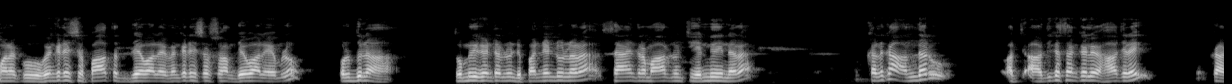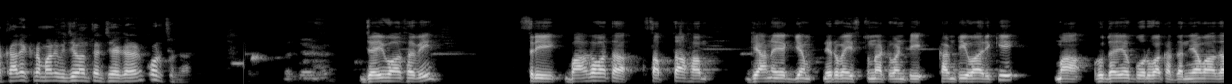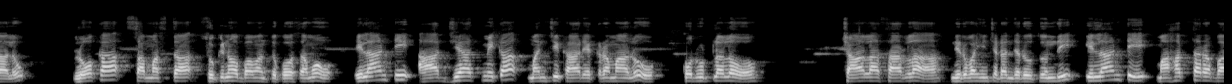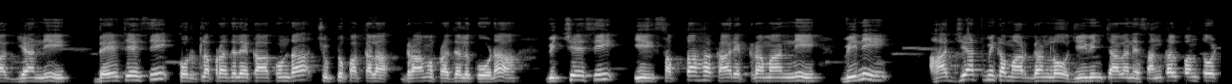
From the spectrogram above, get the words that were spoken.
మనకు వెంకటేశ్వర పాత దేవాలయం వెంకటేశ్వర స్వామి దేవాలయంలో పొద్దున తొమ్మిది గంటల నుండి పన్నెండున్నర సాయంత్రం ఆరు నుంచి ఎనిమిదిన్నర. కనుక అందరూ అధిక సంఖ్యలో హాజరై కార్యక్రమాన్ని విజయవంతం చేయగలని కోరుచున్నారు జైవాసవి శ్రీ భాగవత సప్తాహం జ్ఞానయజ్ఞం నిర్వహిస్తున్నటువంటి కమిటీ వారికి మా హృదయపూర్వక ధన్యవాదాలు. లోక సమస్త సుఖినోభవంతు కోసము ఇలాంటి ఆధ్యాత్మిక మంచి కార్యక్రమాలు కొరుట్లలో చాలా సార్ల నిర్వహించడం జరుగుతుంది. ఇలాంటి మహత్తర భాగ్యాన్ని దయచేసి కొరుట్ల ప్రజలే కాకుండా చుట్టుపక్కల గ్రామ ప్రజలు కూడా విచ్చేసి ఈ సప్తాహ కార్యక్రమాన్ని విని ఆధ్యాత్మిక మార్గంలో జీవించాలనే సంకల్పంతో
